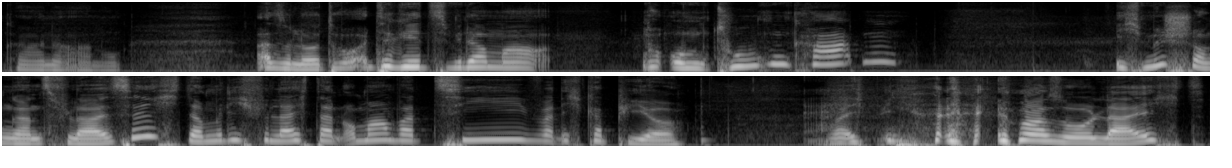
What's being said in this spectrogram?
Keine Ahnung. Also Leute, heute geht es wieder mal um Tugendkarten. Ich mische schon ganz fleißig, damit ich vielleicht dann auch mal was ziehe, was ich kapiere. Weil ich bin ja immer so leicht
